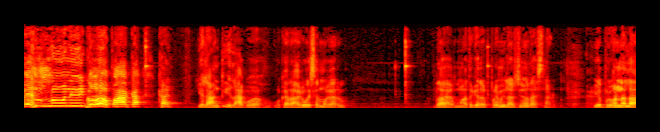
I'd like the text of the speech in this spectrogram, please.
వెన్నుని గోపాక. ఇలాంటి ఎలాంటి రాఘవ ఒక రాఘవ శర్మ గారు రా మా దగ్గర ప్రమీలార్జున రాసినాడు. ఏ బృహన్నలా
